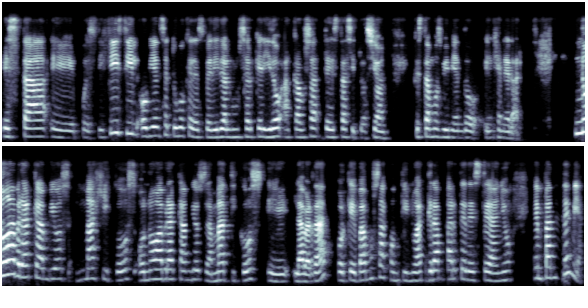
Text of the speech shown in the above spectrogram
está eh, pues difícil, o bien se tuvo que despedir de algún ser querido a causa de esta situación que estamos viviendo en general. No habrá cambios mágicos o no habrá cambios dramáticos, eh, la verdad, porque vamos a continuar gran parte de este año en pandemia.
